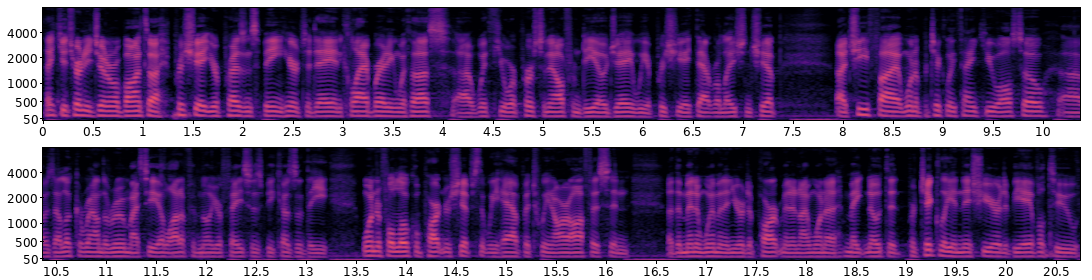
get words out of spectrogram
Thank you, Attorney General Bonta. I appreciate your presence being here today and collaborating with us, uh, with your personnel from DOJ. We appreciate that relationship. Uh, Chief, I want to particularly thank you also. Uh, as I look around the room, I see a lot of familiar faces because of the wonderful local partnerships that we have between our office and uh, the men and women in your department. And I want to make note that, particularly in this year, to be able to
